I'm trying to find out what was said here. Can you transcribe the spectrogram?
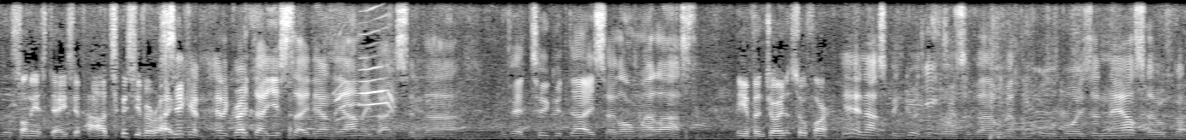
the, the sunniest days you've had since you've arrived. second, had a great day yesterday down at the army base, and uh, we've had two good days. So long may last. You've enjoyed it so far? Yeah, no, it's been good. The boys have, uh, we've got the, all the boys in now, so we've got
